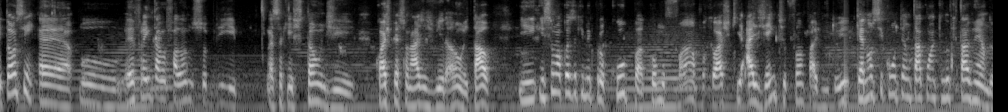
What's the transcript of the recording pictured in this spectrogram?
Então, assim, é, o Efraim estava falando sobre essa questão de quais personagens virão e tal. E isso é uma coisa que me preocupa como fã, porque eu acho que a gente, fã, faz muito isso, que é não se contentar com aquilo que tá vendo.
